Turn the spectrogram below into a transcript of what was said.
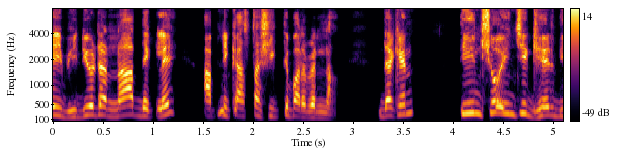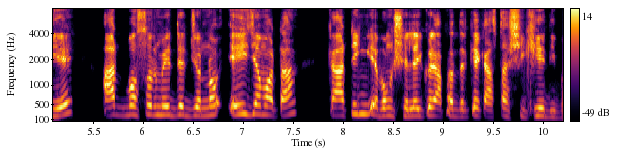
এই ভিডিওটা না দেখলে আপনি কাজটা শিখতে পারবেন না। দেখেন, তিনশো ইঞ্চি ঘের দিয়ে আট বছর মেয়েদের জন্য এই জামাটা কাটিং এবং সেলাই করে আপনাদেরকে কাজটা শিখিয়ে দিব।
